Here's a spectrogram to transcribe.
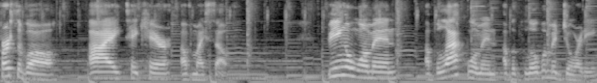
first of all, I take care of myself. Being a woman, a Black woman of the global majority,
